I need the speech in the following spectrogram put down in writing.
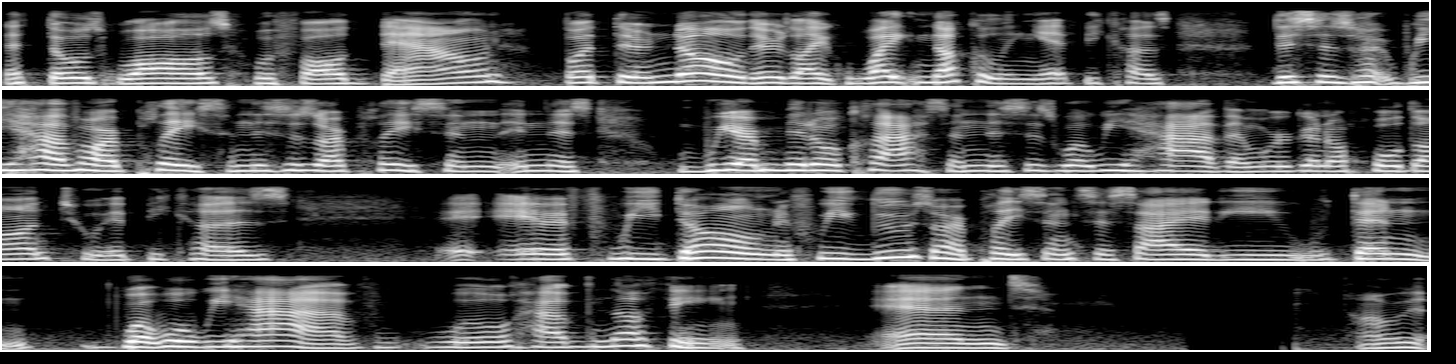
that those walls would fall down. But they're no they're like white knuckling it because this is we have our place and this is our place in in this we are middle class and this is what we have and we're going to hold on to it because if we don't if we lose our place in society then what will we have? We'll have nothing. And I,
